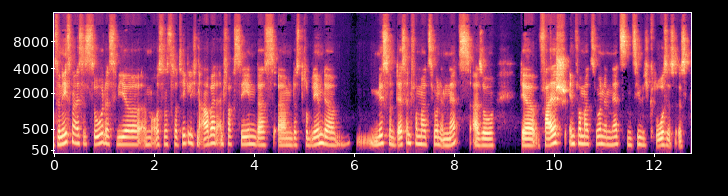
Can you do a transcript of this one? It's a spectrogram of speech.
zunächst mal ist es so, dass wir ähm, aus unserer täglichen Arbeit einfach sehen, dass ähm, das Problem der Miss- und Desinformation im Netz, also der Falschinformation im Netz, ein ziemlich großes ist.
